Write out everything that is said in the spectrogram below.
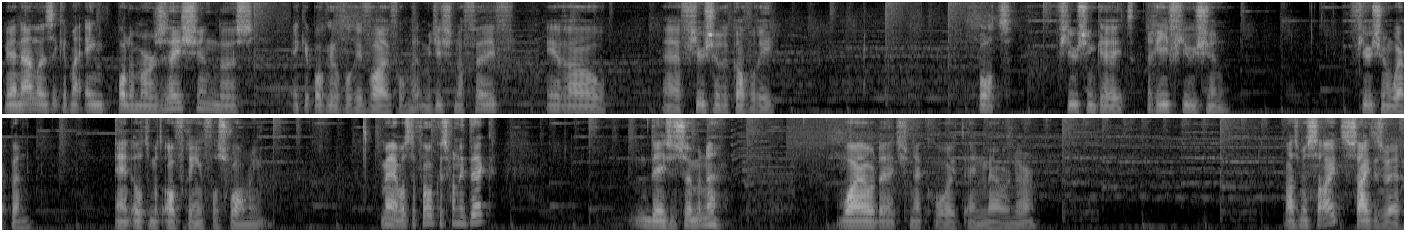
Maar ja, is, ik heb maar één Polymerization. Dus ik heb ook heel veel Revival met Magician of Faith, Hero, uh, Fusion Recovery, Pot, Fusion Gate, Refusion, Fusion Weapon en Ultimate Offering voor Swarming. Maar wat is de focus van dit deck? Deze summonen. Wild Edge, Necroid en Mariner. Waar is mijn site? Site is weg.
